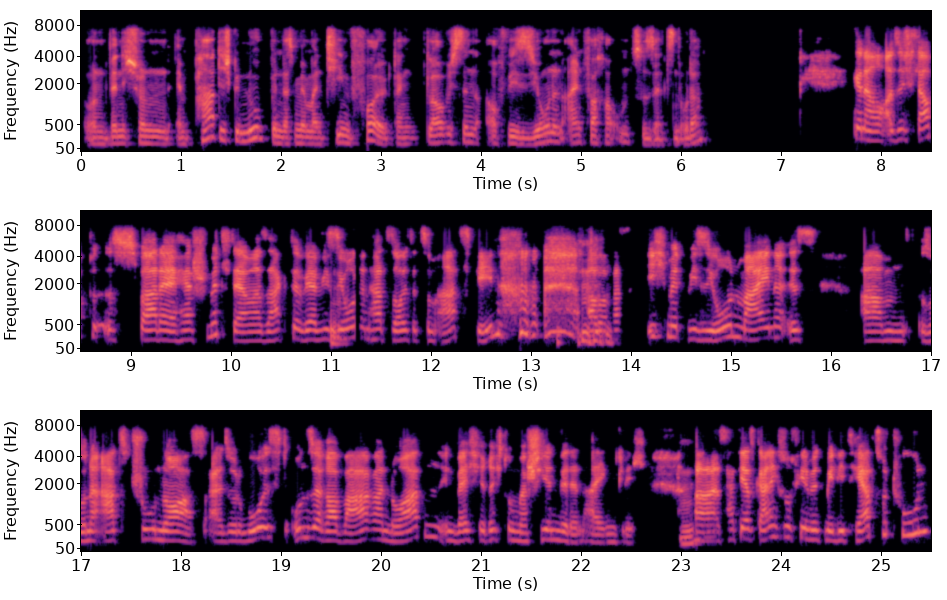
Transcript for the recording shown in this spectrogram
und wenn ich schon empathisch genug bin, dass mir mein Team folgt, dann glaube ich, sind auch Visionen einfacher umzusetzen, oder? Genau, also ich glaube, es war der Herr Schmidt, der mal sagte, wer Visionen hat, sollte zum Arzt gehen. Aber was ich mit Vision meine, ist, ähm, so eine Art True North. Also wo ist unser wahrer Norden? In welche Richtung marschieren wir denn eigentlich? Mhm. Äh, es hat jetzt gar nicht so viel mit Militär zu tun,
